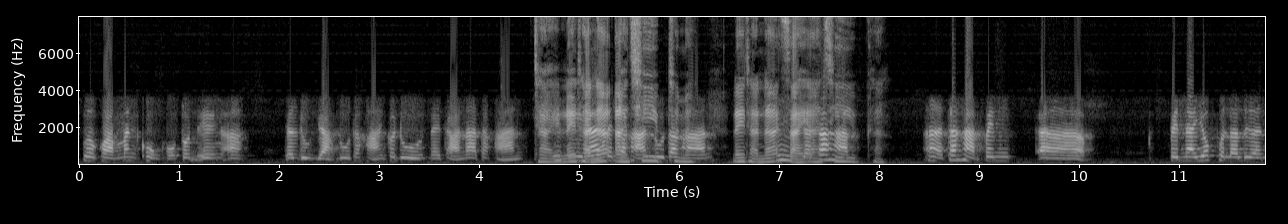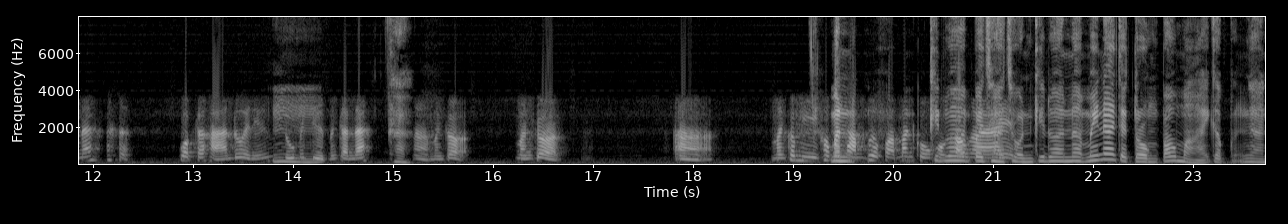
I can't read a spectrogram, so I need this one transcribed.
เพื่อความมั่นคงของตนเองอะจะดูอยากดูทหารก็ดูในฐานะทหาร ใช่ดีๆในฐานะเป็อาทหรชีพดูทใช่ไหมหารในฐานะอืมสายแต่อาถ้าหาชีกพค่ะอ่าถ้าหากเป็นอ่าเป็นนายกพลเรือนนะพวกทหารด้วยนี่อืมดูไม่จืดเหมือนกันนะค่ะอ่ามันก็มันก็ อ่า มันก็มีเขามัก็นทำเพื่อความมั่นคงคิดของว่าเขาไงประชาชนคิดว่าน่าไม่น่าจะตรงเป้าหมายกับงาน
